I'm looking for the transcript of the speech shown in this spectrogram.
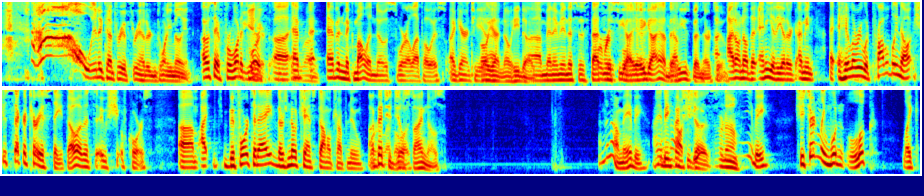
how in a country of 320 million. I would say, for what it's get worth, uh, It's gonna Ev- Evan McMullin knows where Aleppo is. I guarantee you. Oh, yeah, no, he does. Um, and I mean, this is that's Former CIA forte. guy, I bet Yep. he's been there too. I, I don't know that any of the other. I mean, uh, Hillary would probably know. it. She was Secretary of State, though. and It's, it was, she- of course. Um, I, before today, there's no chance Donald Trump knew. I where bet you Jill was. Stein knows. I don't know. Maybe. I Maybe. don't know. She does. I don't know. Maybe. She certainly wouldn't look like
